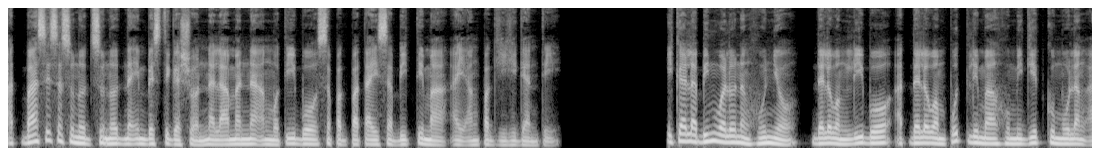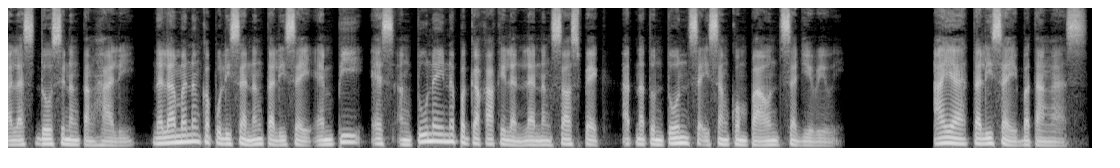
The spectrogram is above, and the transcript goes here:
At base sa sunod-sunod na investigasyon nalaman na ang motibo sa pagpatay sa biktima ay ang paghihiganti. Ikalabing walo ng Hunyo, 2025 humigit kumulang alas 12 ng tanghali, nalaman ng kapulisan ng Talisay MPS ang tunay na pagkakakilanlan ng suspect at natuntun sa isang compound sa Girili. Aya, Talisay, Batangas.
